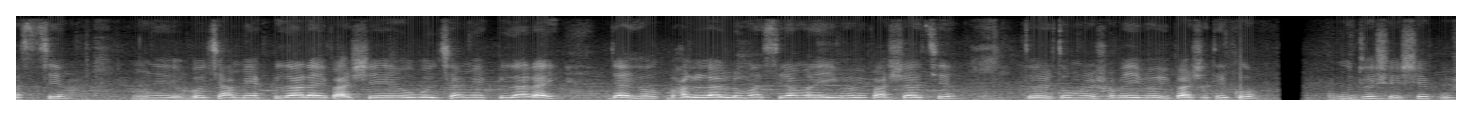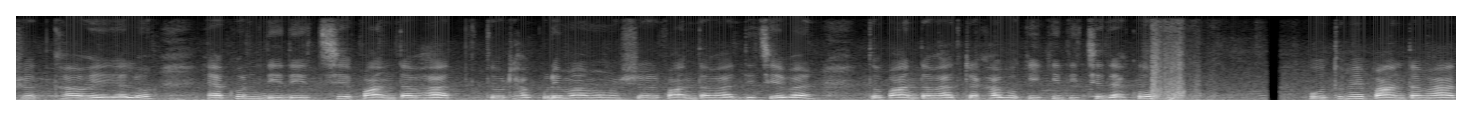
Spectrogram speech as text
আসছে বলছে, আমি একটু দাঁড়াই পাশে। ও বলছে, আমি একটু দাঁড়াই। যাই হোক, ভালো লাগল মাসিরা আমার এইভাবে পাশে আছে। তো তোমরা সবাই এইভাবেই পাশে থেকো। পুজো শেষে প্রসাদ খাওয়া হয়ে গেল। এখন দিয়ে দিচ্ছে পান্তা ভাত। তো ঠাকুরে মা মনুষ্যর পান্তা ভাত দিচ্ছে এবার। তো পান্তা ভাতটা খাব, কি কি দিচ্ছে দেখো। প্রথমে পান্তা ভাত,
